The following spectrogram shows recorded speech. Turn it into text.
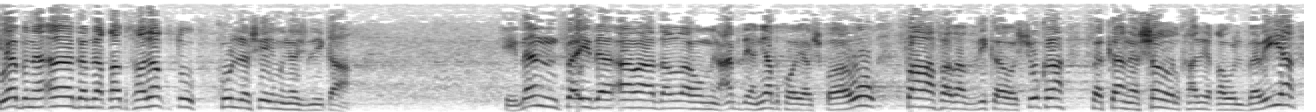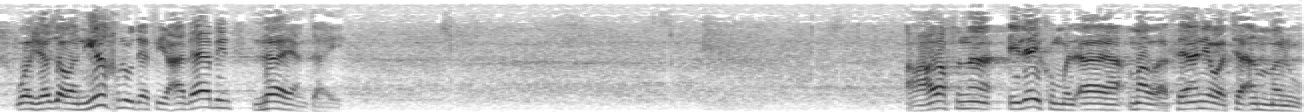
يا ابن آدم لقد خلقت كل شيء من أجلك. إذا فإذا أراد الله من عبد أن يذكر ويشكره فرفض الذكر والشكر فكان شر الخليقة والبرية وجزاء أن يخلد في عذاب لا ينتهي. عرفنا إليكم الآية مرة ثانية وتأملوا.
